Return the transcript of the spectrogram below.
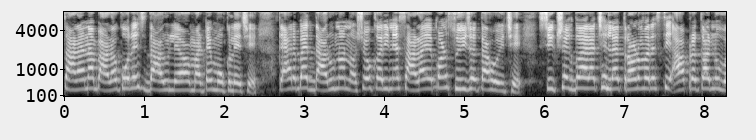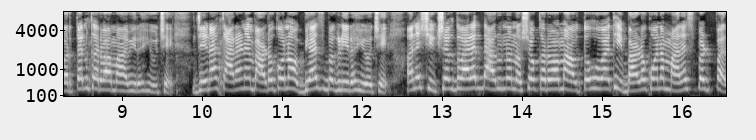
શાળાના બાળકોને જ દારૂ લેવા માટે મોકલે છે. ત્યારબાદ દારૂનો નશો કરીને શાળાએ પણ સૂઈ જતા હોય છે. શિક્ષક દ્વારા છેલ્લા ત્રણ વર્ષથી આ પ્રકારનું વર્તન કરવામાં આવી રહ્યું છે, જેના કારણે બાળકોનો અભ્યાસ બગડી રહ્યો છે અને શિક્ષક દ્વારા જ દારૂનો નશો કરવામાં આવતો હોવાથી બાળકોના માનસપટ પર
